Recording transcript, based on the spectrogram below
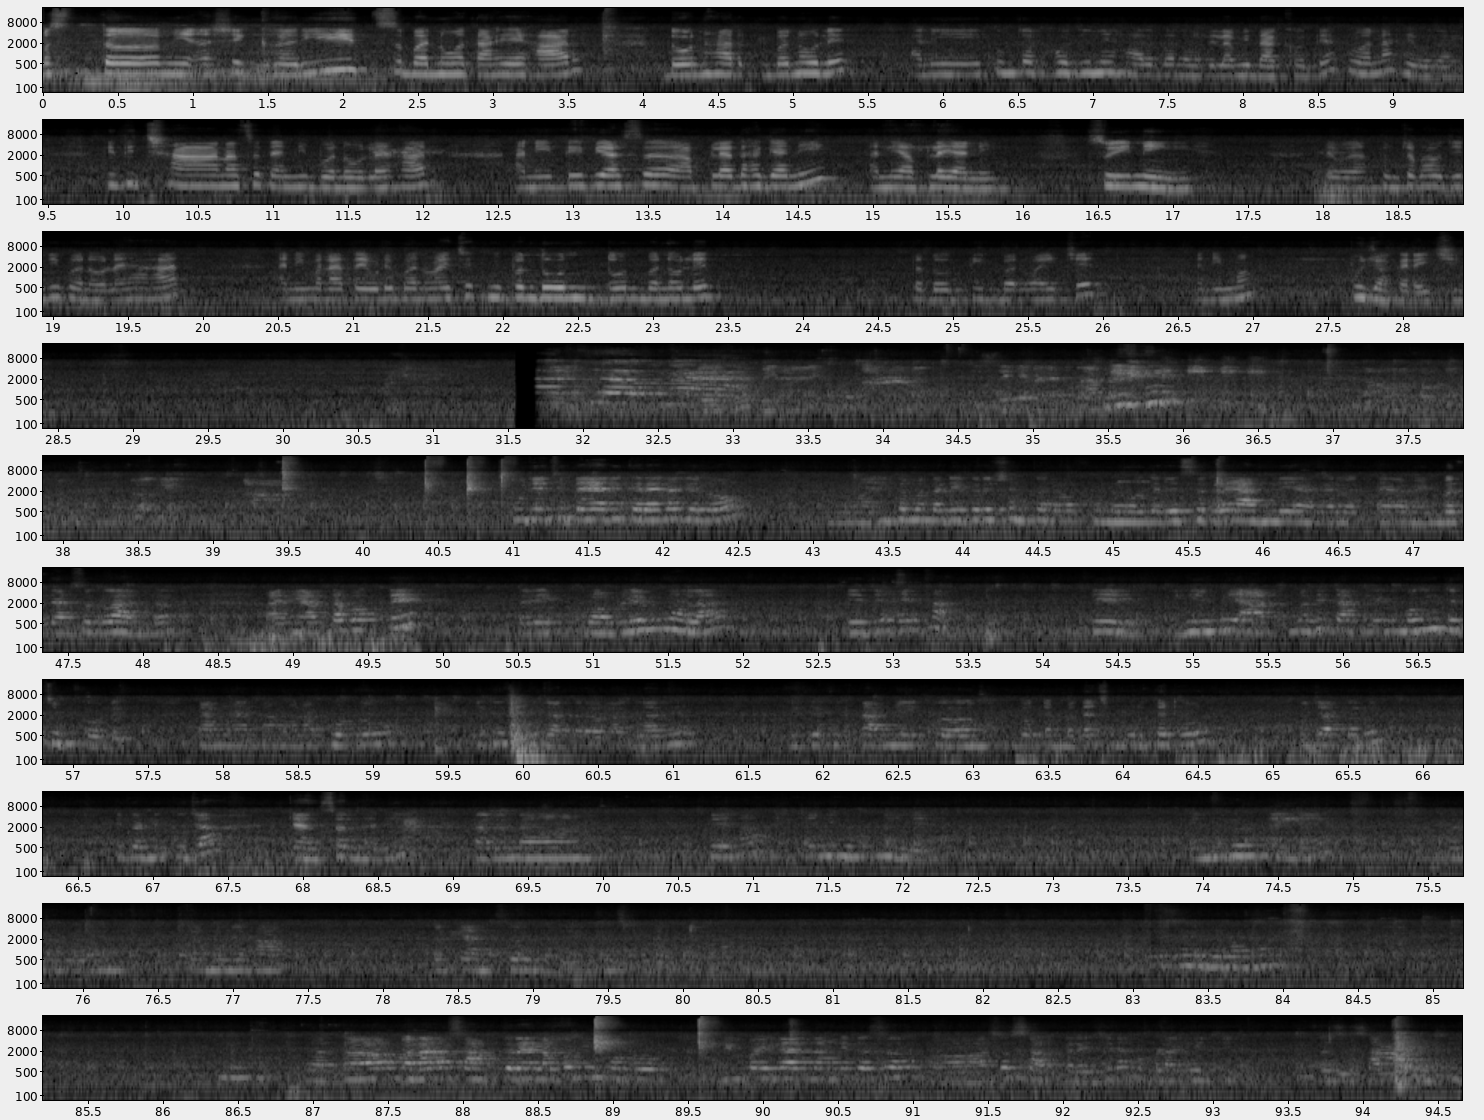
मस्त मी असे घरीच बनवत आहे हार. दोन हार बनवले आणि तुमच्या भाऊजीने हार बनवलेला मी दाखवते. हो तुम्हाला हे बघा. किती छान असं त्यांनी बनवलं आहे हार. आणि ते बी असं आपल्या धाग्यानी आणि आपल्या यानी. सुईनी. हे बघा तुमच्या भाऊजीनी बनवला आहे हार. आणि मला आता एवढे बनवायचेत. मी पण दोन दोन बनवलेत. तर दोन तीन बनवायचे आणि मग पूजा करायची. पूजेची तयारी करायला गेलो. इथं मला डेकोरेशन करावं फुलं वगैरे सगळे आणले अगरबत्त्या मेणबत्त्या सगळं आणलं. आणि आता बघते तर एक प्रॉब्लेम झाला. हे जे आहेत ना हे हे मी आतमध्ये टाकले मग इथे चिपकवले त्यामुळे आता आम्हाला फोटो इथेच पूजा करावं लागणार आहे. तिथे फक्त आम्ही एक अं, गौतम मूर्त ठेवून पूजा करून तिकडली पूजा कॅन्सल झाली. कारण ते ना त्यांनी घेऊन नाही आहे त्यांनी घेऊन नाही आहे तर त्यामुळे हा तर कॅन्सल झाला. इथेच पूजा करावं. आता मला साफ करायला पण येत फोटो मी पहिल्यांदा मी तसं असंच असं साफ करायची ना कपडा घ्यायची. तसं साफ करायची.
